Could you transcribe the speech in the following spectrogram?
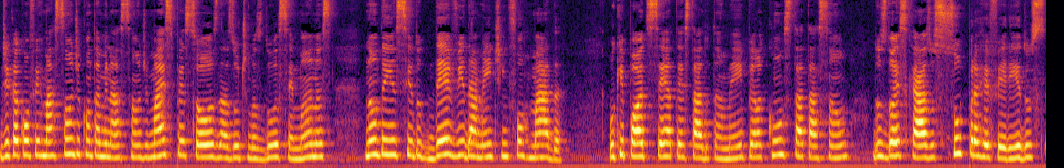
de que a confirmação de contaminação de mais pessoas nas últimas duas semanas não tenha sido devidamente informada, o que pode ser atestado também pela constatação dos dois casos suprarreferidos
